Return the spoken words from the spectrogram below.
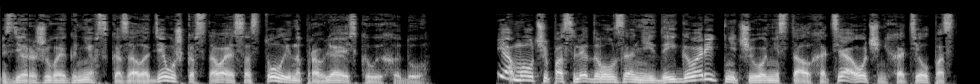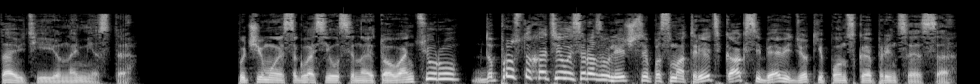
Сдерживая гнев, сказала девушка, вставая со стула и направляясь к выходу. Я молча последовал за ней, да и говорить ничего не стал, хотя очень хотел поставить ее на место. Почему я согласился на эту авантюру? Да просто хотелось развлечься, посмотреть, как себя ведет японская принцесса.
